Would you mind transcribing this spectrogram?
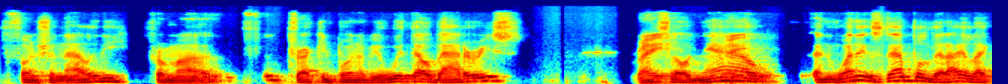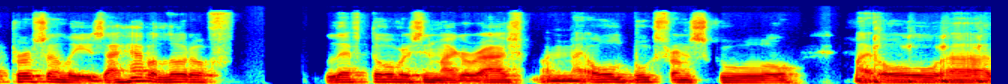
functionality from a tracking point of view without batteries. Right. So now, right. and one example that I like personally is I have a lot of leftovers in my garage, my old books from school, my old uh,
